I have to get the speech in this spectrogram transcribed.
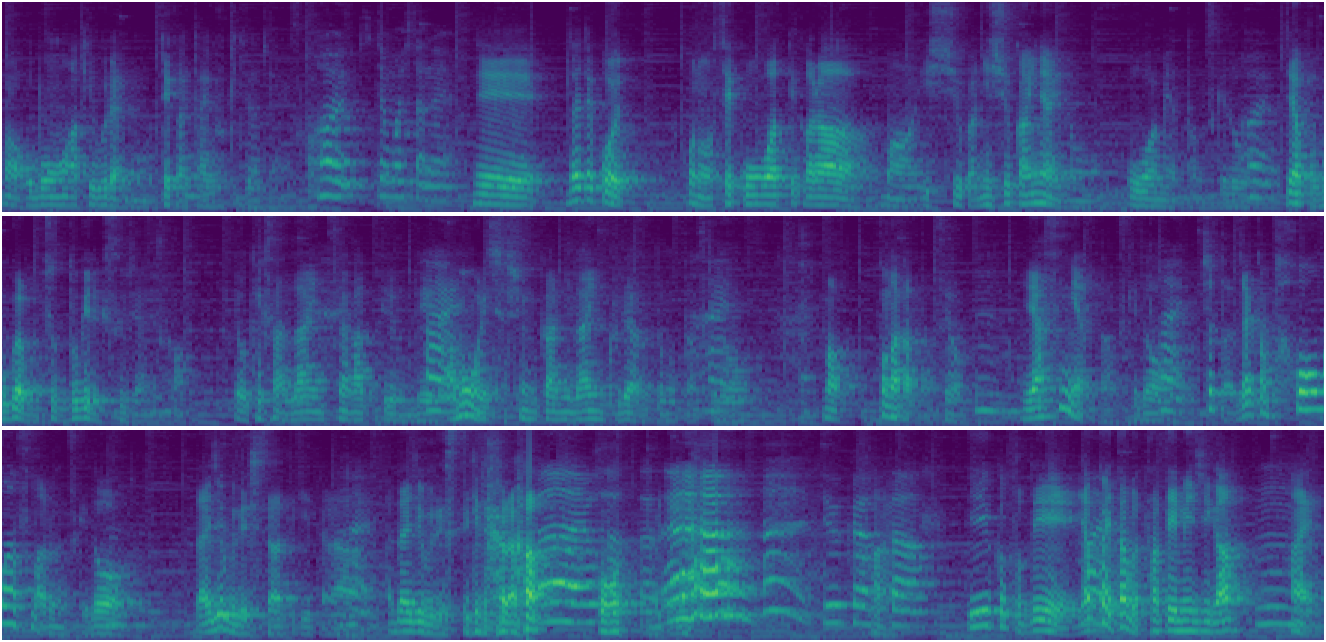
まあ、お盆秋ぐらいもでかい台風来てたじゃないですかはい来てましたね。で大体こうこの施工終わってから、まあ、1週間2週間以内の大雨やったんですけど、はい、でやっぱ僕らもちょっとドキドキするじゃないですか。お客さん LINE つながってるんで、はい、雨漏りした瞬間に LINE 来るやろと思ったんですけど、はい、まあ、来なかったんですよ、うん、休みやったんですけど、はい、ちょっと若干パフォーマンスもあるんですけど、うん、大丈夫でした？って聞いたら、大丈夫ですって聞いたからほっとみたいな。よかった、っていうことでやっぱり多分縦目地が、はい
